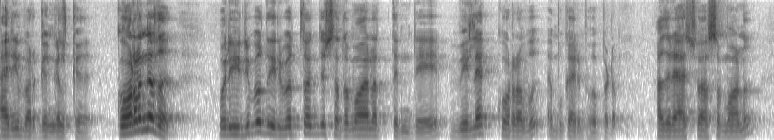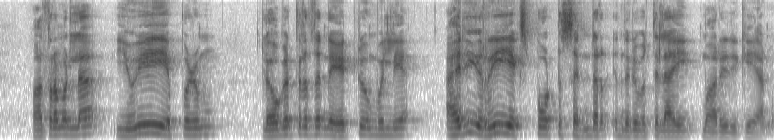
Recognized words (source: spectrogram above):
അരിവർഗങ്ങൾക്ക്. കുറഞ്ഞത് ഒരു ഇരുപത് ഇരുപത്തഞ്ച് ശതമാനത്തിന്റെ വിലക്കുറവ് നമുക്ക് അനുഭവപ്പെടും. അതൊരാശ്വാസമാണ് മാത്രമല്ല യു എ എപ്പോഴും ലോകത്തിലെ തന്നെ ഏറ്റവും വലിയ അരി റീ എക്സ്പോർട്ട് സെന്റർ എന്ന രൂപത്തിലായി മാറിയിരിക്കുകയാണ്.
